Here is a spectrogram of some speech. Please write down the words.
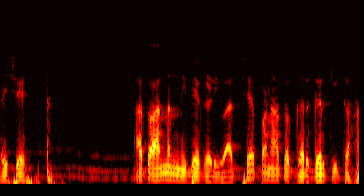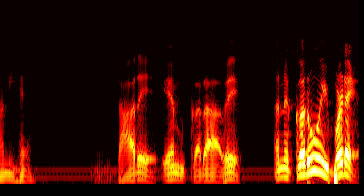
હશે. આ તો આનંદની બે ઘડી વાત છે પણ આ તો ઘર ઘર કી કહાની હે. ધારે એમ કરાવે અને કરવુંય પડે.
